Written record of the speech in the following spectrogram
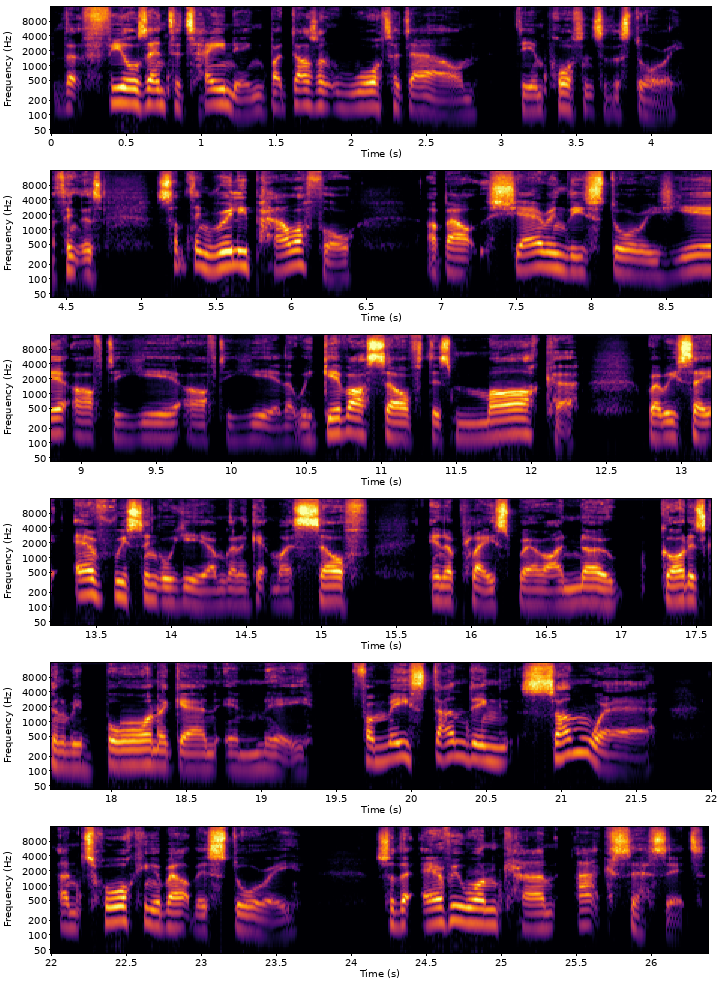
that feels entertaining but doesn't water down the importance of the story. I think there's something really powerful about sharing these stories year after year after year, that we give ourselves this marker where we say, every single year, I'm going to get myself in a place where I know God is going to be born again in me. For me, standing somewhere and talking about this story so that everyone can access it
